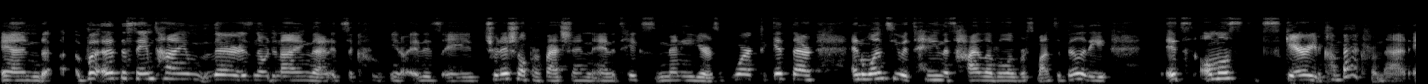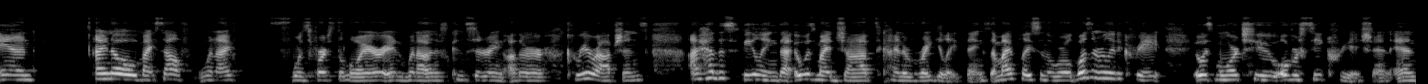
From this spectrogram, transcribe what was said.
and but at the same time there is no denying that it's a you know it is a traditional profession and it takes many years of work to get there, and once you attain this high level of responsibility, it's almost scary to come back from that. And I know myself when I was first a lawyer and when I was considering other career options, I had this feeling that it was my job to kind of regulate things. That my place in the world wasn't really to create, it was more to oversee creation and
